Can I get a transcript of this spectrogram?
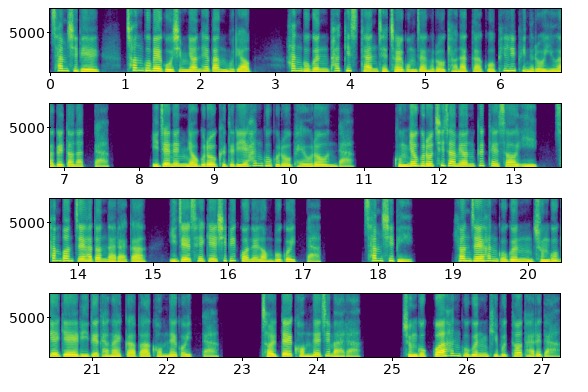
30일 1950년 해방 무렵 한국은 파키스탄 제철 공장으로 견학 가고 필리핀으로 유학을 떠났다. 이제는 역으로 그들이 한국으로 배우러 온다. 국력으로 치자면 끝에서 2, 3번째 하던 나라가 이제 세계 10위권을 넘보고 있다. 32. 현재 한국은 중국에게 리드 당할까봐 겁내고 있다. 절대 겁내지 마라. 중국과 한국은 기부터 다르다.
